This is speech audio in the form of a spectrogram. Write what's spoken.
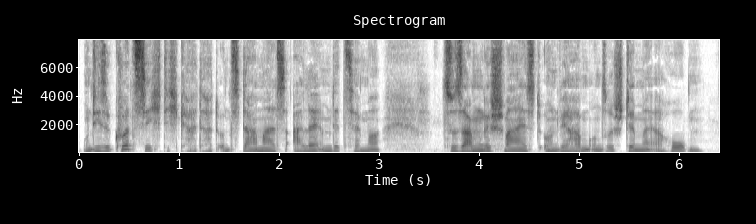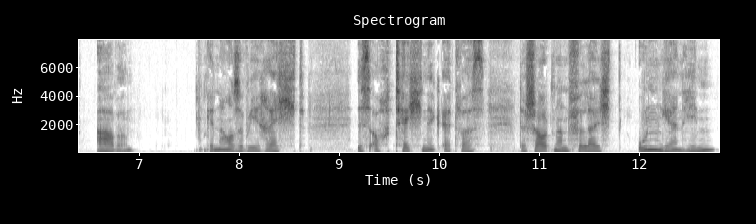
Und diese Kurzsichtigkeit hat uns damals alle im Dezember zusammengeschweißt und wir haben unsere Stimme erhoben. Aber genauso wie Recht ist auch Technik etwas, da schaut man vielleicht ungern hin.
